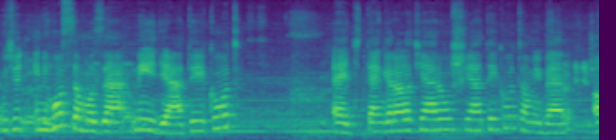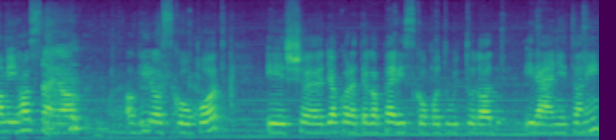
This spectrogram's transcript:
Úgyhogy én hoztam hozzá négy játékot, egy tengeralattjárós játékot, amiben, ami használja a gyroszkópot, és gyakorlatilag a periszkópot úgy tudod irányítani,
